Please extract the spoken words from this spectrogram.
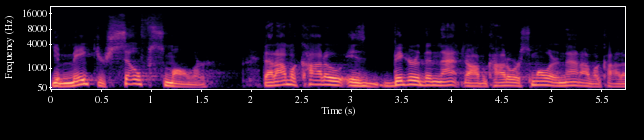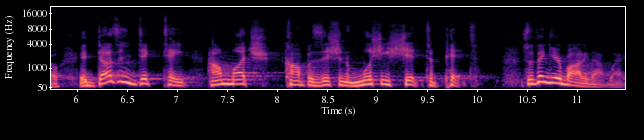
you make yourself smaller, that avocado is bigger than that avocado or smaller than that avocado, it doesn't dictate how much composition of mushy shit to pit. So think of your body that way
